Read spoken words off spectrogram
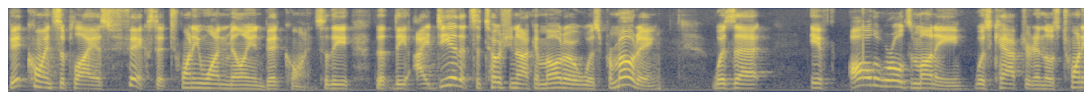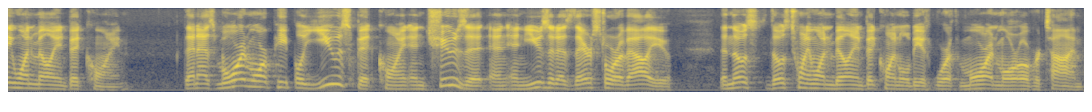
Bitcoin supply is fixed at 21 million Bitcoin. So the, the, the idea that Satoshi Nakamoto was promoting was that if all the world's money was captured in those 21 million Bitcoin, then as more and more people use Bitcoin and choose it and, and use it as their store of value, then those those 21 billion Bitcoin will be worth more and more over time.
